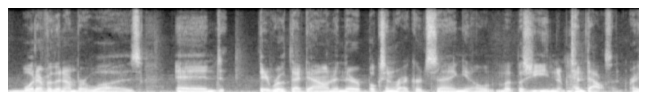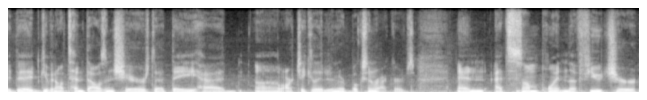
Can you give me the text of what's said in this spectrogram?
whatever the number was, and they wrote that down in their books and records, saying, you know, let's ten thousand, right? They had given out ten thousand shares that they had uh, articulated in their books and records, and at some point in the future,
